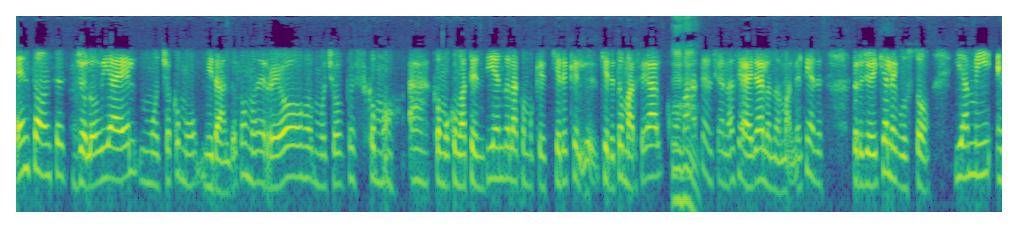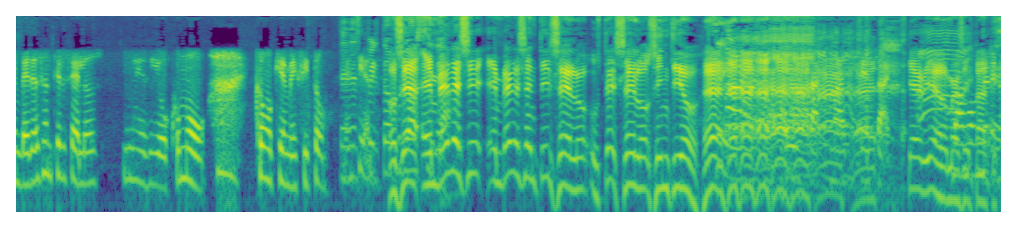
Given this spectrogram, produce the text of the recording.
Entonces yo lo vi a él mucho como mirando como de reojo, mucho pues como ah, como como atendiéndola, como que quiere que le- quiere tomarse algo, como más atención hacia ella de lo normal, ¿me entiendes? Pero yo vi que le gustó y a mí en vez de sentir celos me dio como como que me excitó. O sea, en vez, de, en vez de sentir celo, usted se lo sintió. Qué viejo más simpático.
